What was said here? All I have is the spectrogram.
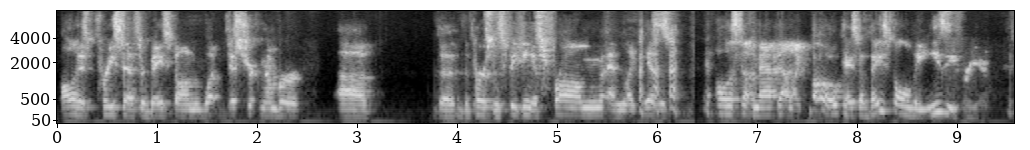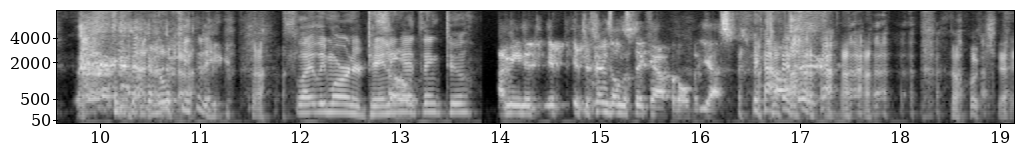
all of his presets are based on what district number uh, the the person speaking is from, and like he has this, all this stuff mapped out. I'm like, oh, okay, so baseball will be easy for you. yeah, no kidding. Slightly more entertaining, so, I think, too. I mean, it, it, it, depends on the state capital, but yes. okay.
